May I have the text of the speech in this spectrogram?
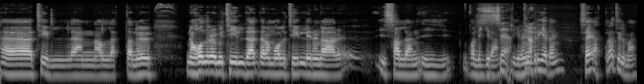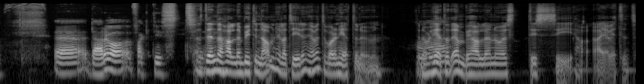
eh, till en alletta. Nu, nu håller de ju till där, där de håller till i den där ishallen i, vad ligger den? Sätra. Ligger den i Bredäng? Sätra till och med. Eh, där är jag faktiskt... Alltså, den där hallen byter namn hela tiden, jag vet inte vad den heter nu men Den har väl hetat MB-hallen och STC, nej jag vet inte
